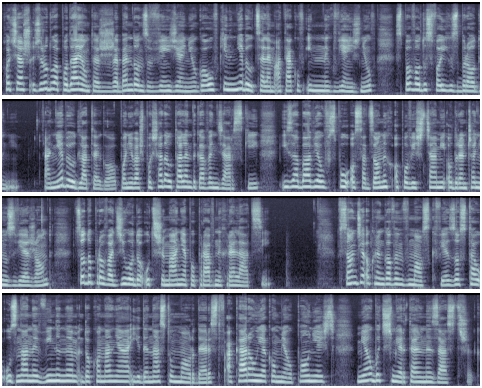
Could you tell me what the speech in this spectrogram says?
Chociaż źródła podają też, że będąc w więzieniu, Gołówkin nie był celem ataków innych więźniów z powodu swoich zbrodni a nie był dlatego, ponieważ posiadał talent gawędziarski i zabawiał współosadzonych opowieściami o dręczeniu zwierząt, co doprowadziło do utrzymania poprawnych relacji. W sądzie okręgowym w Moskwie został uznany winnym dokonania 11 morderstw, a karą, jaką miał ponieść, miał być śmiertelny zastrzyk.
